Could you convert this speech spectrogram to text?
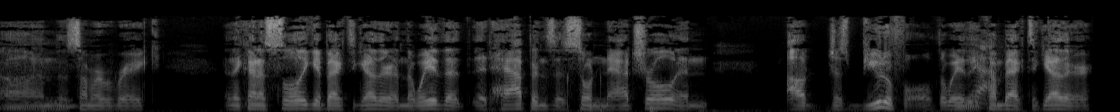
on the summer break, and they kind of slowly get back together. And the way that it happens is so natural and out just beautiful. The way they Yeah. come back together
